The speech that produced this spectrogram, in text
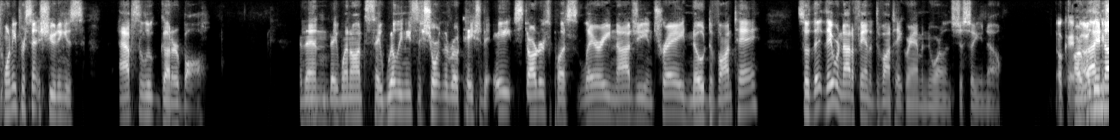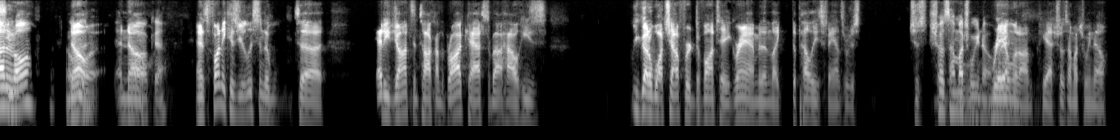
20% shooting is absolute gutter ball. And then they went on to say Willie needs to shorten the rotation to eight starters plus Larry, Naji, and Trey. No Devonte. So they, they were not a fan of Devonte Graham in New Orleans, just so you know. Okay. Our Are they not shooting- at all? No, Okay. uh, no. Oh, okay. And it's funny because you're listening to, to Eddie Johnson talk on the broadcast about how he's you got to watch out for Devonte Graham, and then like the Pellies fans were just just Shows how much we know, right? railing on. Yeah, shows how much we know.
